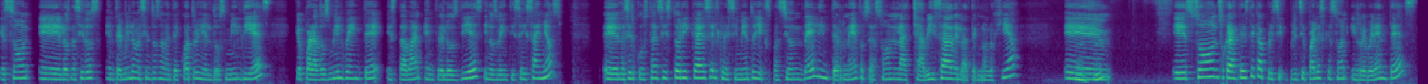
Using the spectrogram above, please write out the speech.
que son eh, los nacidos entre 1994 y el 2010, que para 2020 estaban entre los 10 y los 26 años. Eh, la circunstancia histórica es el crecimiento y expansión del Internet, o sea, son la chaviza de la tecnología. Eh, son, su característica principal es que son irreverentes,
